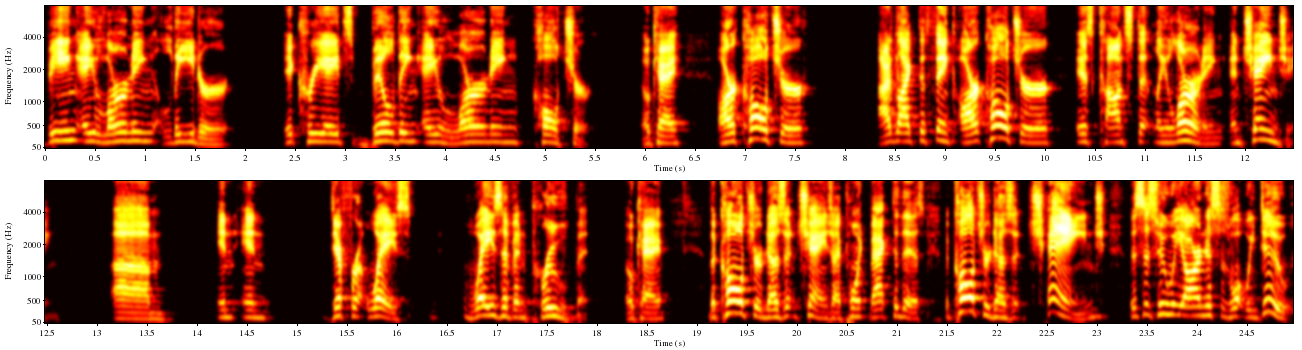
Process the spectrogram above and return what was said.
being a learning leader, it creates building a learning culture. Okay. Our culture, I'd like to think our culture is constantly learning and changing um, in, in different ways, ways of improvement. Okay. The culture doesn't change. I point back to this. The culture doesn't change. This is who we are and this is what we do,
